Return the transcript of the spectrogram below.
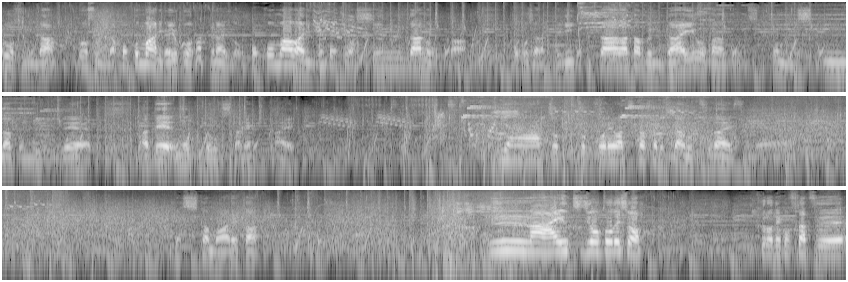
どうすんだ？どうすんだ？矛回りがよくわかってないぞ。矛回りで矛は死んだのか矛じゃなくて、リクターが多分大王かなんかに突っ込んで死んだと思うんで、あ、で、持って落ちたね。はい。いやー、ちょっとこれはつかされちゃうの辛いですね。いや、しかもあれか？うーん、まあ、相打ち上等でしょ。黒デコ2つ、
